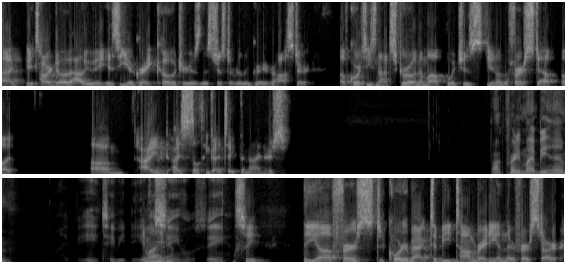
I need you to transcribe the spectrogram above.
I it's hard to evaluate. Is he a great coach or is this just a really great roster? Of course, he's not screwing them up, which is you know the first step. But um, I I still think I'd take the Niners. Brock Purdy might be him. Might be TBD. He we'll might. see. We'll see. We'll see. The uh, first quarterback to beat Tom Brady in their first start.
